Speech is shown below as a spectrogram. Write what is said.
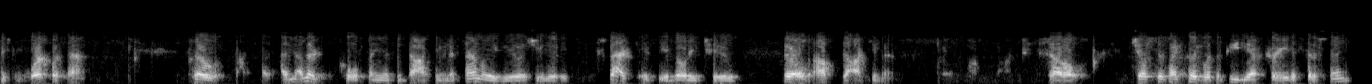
we can work with them. So another cool thing with the document assembly view, as you would expect, is the ability to build up documents. So just as I could with the PDF Create Assistant,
